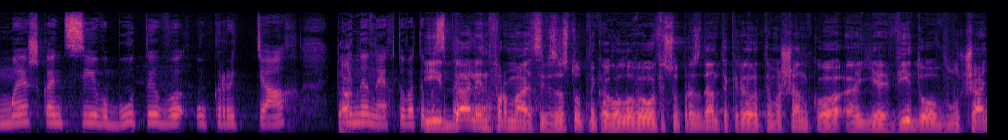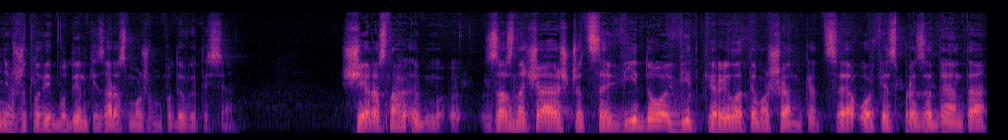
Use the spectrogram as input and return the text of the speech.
мешканців бути в укриттях Так. і не нехтувати І далі інформація від заступника голови офісу президента Кирила Тимошенко Е, є відео влучання в житлові будинки. Зараз можемо подивитися. Ще раз зазначаю, що це відео від Кирила Тимошенка. Це офіс президента.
